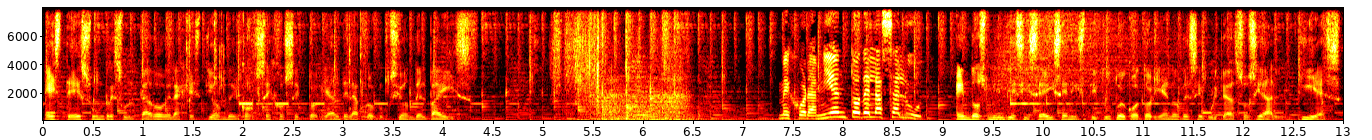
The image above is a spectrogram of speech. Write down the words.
Este es un resultado de la gestión del Consejo Sectorial de la Producción del país. Mejoramiento de la salud. En 2016, el Instituto Ecuatoriano de Seguridad Social, IES,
